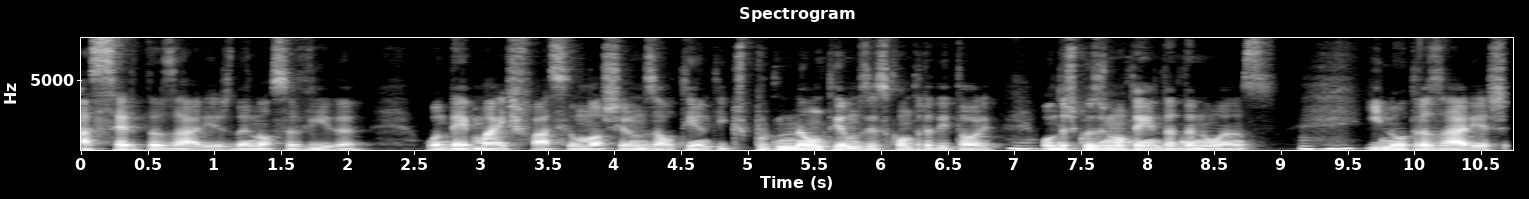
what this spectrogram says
há certas áreas da nossa vida onde é mais fácil nós sermos autênticos porque não temos esse contraditório, onde as coisas não têm tanta nuance. E noutras áreas,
